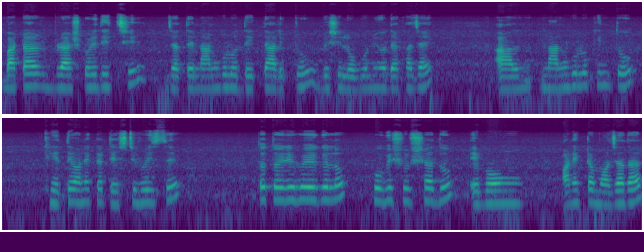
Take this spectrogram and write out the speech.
বাটার ব্রাশ করে দিচ্ছি। যাতে নানগুলো দেখতে আর একটু বেশি লোভনীয় দেখা যায়। আর নানগুলো কিন্তু খেতে অনেকটা টেস্টি হয়েছে। তো তৈরি হয়ে গেল, খুবই সুস্বাদু এবং অনেকটা মজাদার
